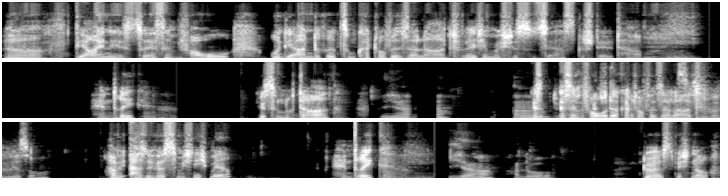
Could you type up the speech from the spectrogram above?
Äh, die eine ist zur SMV und die andere zum Kartoffelsalat. Welche möchtest du zuerst gestellt haben? Hendrik? Bist du noch da? Ja. Ähm, SMV oder. Kartoffelsalat? Das bei mir so? Ich, also hörst du mich nicht mehr? Hendrik? Ja, hallo? Du hörst mich noch?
